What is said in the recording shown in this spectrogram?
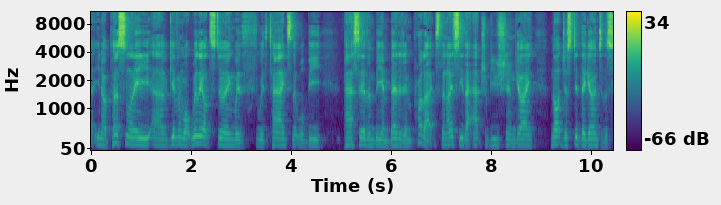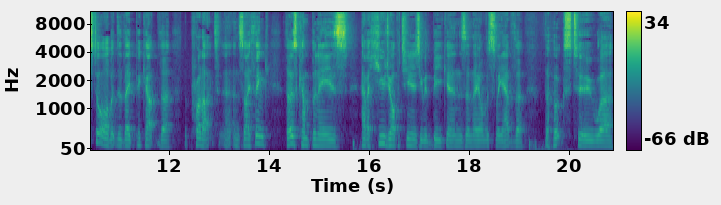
uh you know, personally, uh, given what Wiliot's doing with, with tags that will be passive and be embedded in products, then I see that attribution going not just did they go into the store, but did they pick up the, the product? And so I think those companies have a huge opportunity with beacons, and they obviously have the the hooks to uh,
